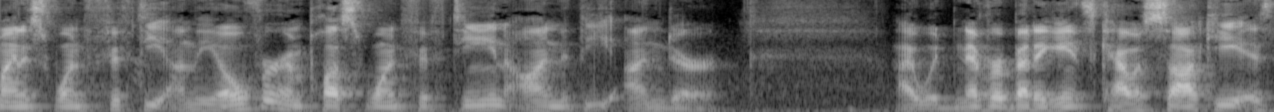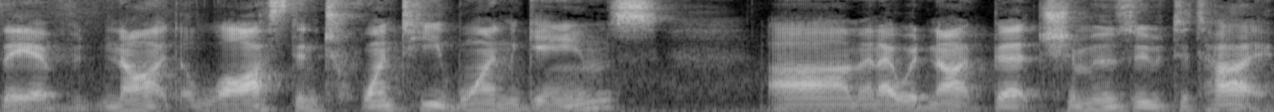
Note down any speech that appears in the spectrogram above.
minus 150 on the over, and plus 115 on the under. I would never bet against Kawasaki as they have not lost in 21 games. Um, and I would not bet Shimizu to tie.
